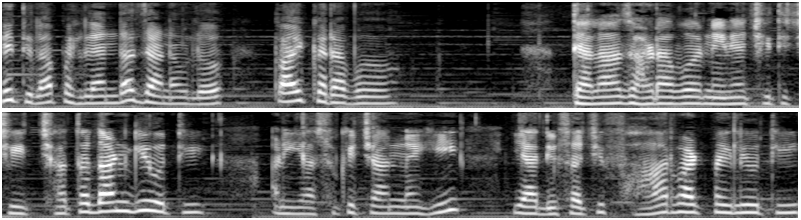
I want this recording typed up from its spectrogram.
हे तिला पहिल्यांदा जाणवलं. काय करावं? त्याला झाडावर नेण्याची तिची इच्छा तर दांडगी होती आणि यासुकीच्यानंही या दिवसाची फार वाट पाहिली होती.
